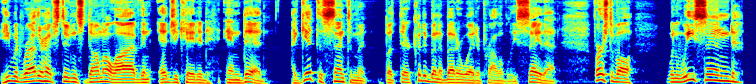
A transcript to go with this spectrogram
he would rather have students dumb and alive than educated and dead. I get the sentiment, but there could have been a better way to probably say that. First of all, when we send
